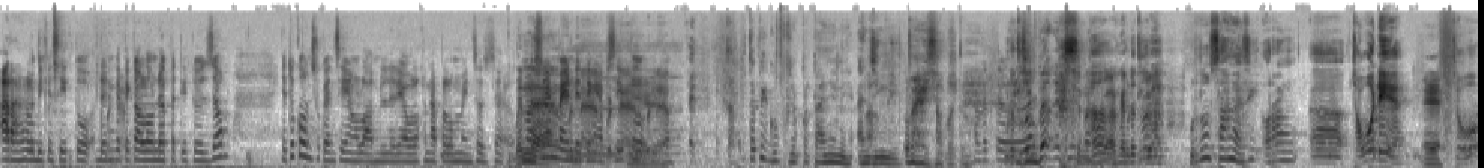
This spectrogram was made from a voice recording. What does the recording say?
arah lebih ke situ dan ketika lo dapet itu zong itu konsekuensi yang lo ambil dari awal kenapa lo main sosial Benar, maksudnya main benar, dating apps benar, itu benar. gitu. Eh, tapi tapi gue punya pertanyaan nih, anjing nih. Wah, sih. Apa tuh? Apa tuh? Menurut lu, Seneng eh, banget menurut lu, gua. menurut lu sah gak sih orang eh, cowok deh ya? Iya. Cowok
